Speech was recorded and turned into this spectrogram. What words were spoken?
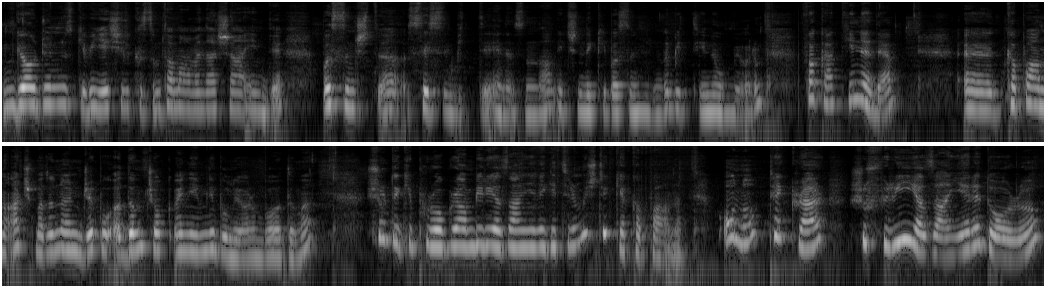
gördüğünüz gibi yeşil kısım tamamen aşağı indi. Basınçta sesi bitti en azından. İçindeki basıncın da bittiğini umuyorum. Fakat yine de e, kapağını açmadan önce bu adım çok önemli buluyorum bu adımı. Şuradaki program bir yazan yere getirmiştik ya kapağını. Onu tekrar şu free yazan yere doğru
